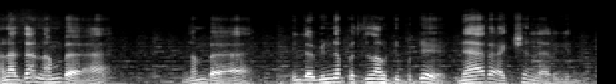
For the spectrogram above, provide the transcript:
ஆனால் தான் நம்ம நம்ம இந்த விண்ணப்பத்தெல்லாம் விட்டுவிட்டு நேராக ஆக்ஷனில் இறங்கிடணும்.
